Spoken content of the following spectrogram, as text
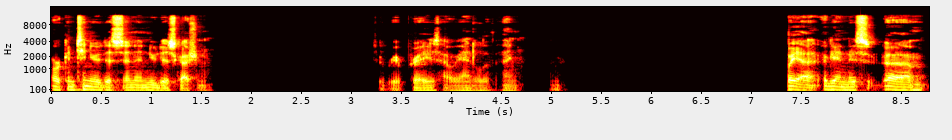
or continue this in a new discussion to reappraise how we handle the thing but yeah, again, it's um,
